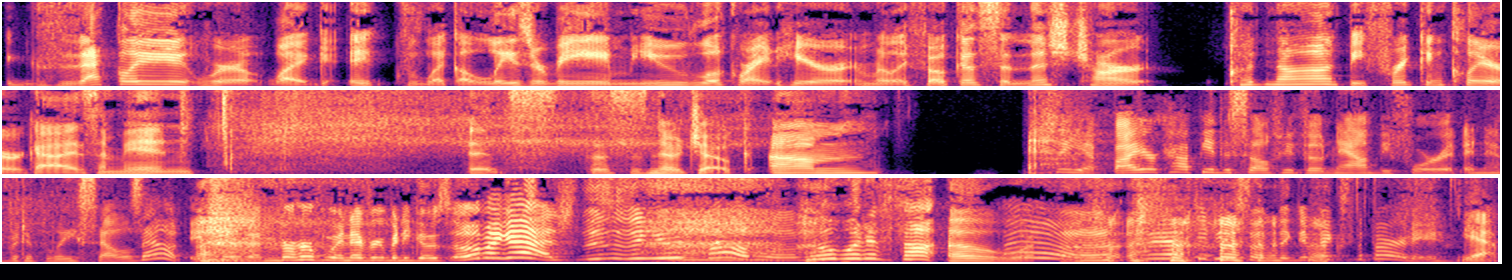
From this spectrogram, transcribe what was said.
exactly where, like, it like a laser beam. You look right here and really focus, and this chart could not be freaking clear, guys. I mean, it's this is no joke. Um, So yeah, buy your copy of the selfie vote now before it inevitably sells out in November when everybody goes, "Oh my gosh, this is a huge problem. who would have thought? Oh, Ah, we have to do something to fix the party." Yeah.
